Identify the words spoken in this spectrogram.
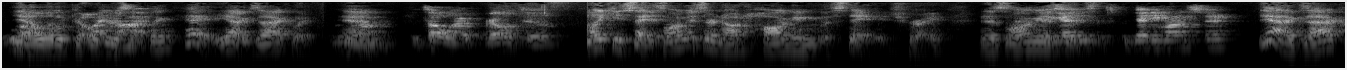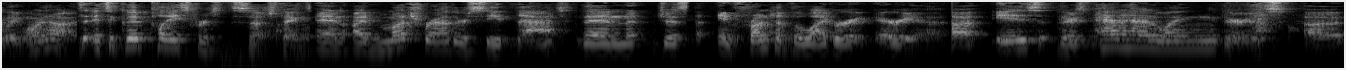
Yeah, a little goat or something. Hey, yeah, exactly. And it's all relative. Like you say, as long as they're not hogging the stage, right? And as long as Spaghetti, it's, spaghetti monster. yeah, exactly. Why not? It's a good place for such things, and I'd much rather see that than just in front of the library area. Uh, is there's panhandling, there's uh,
